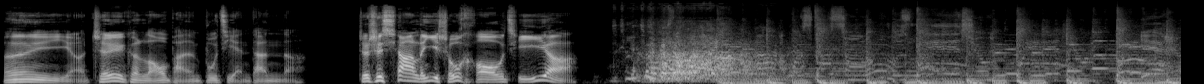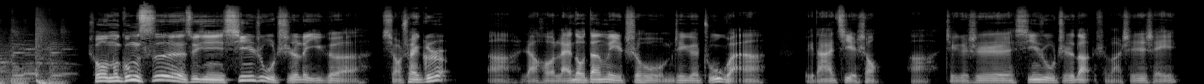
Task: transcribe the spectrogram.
哎呀，这个老板不简单呐，这是下了一手好棋呀！说我们公司最近新入职了一个小帅哥啊，然后来到单位之后，我们这个主管啊，给大家介绍啊，这个是新入职的，是吧？谁谁谁，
